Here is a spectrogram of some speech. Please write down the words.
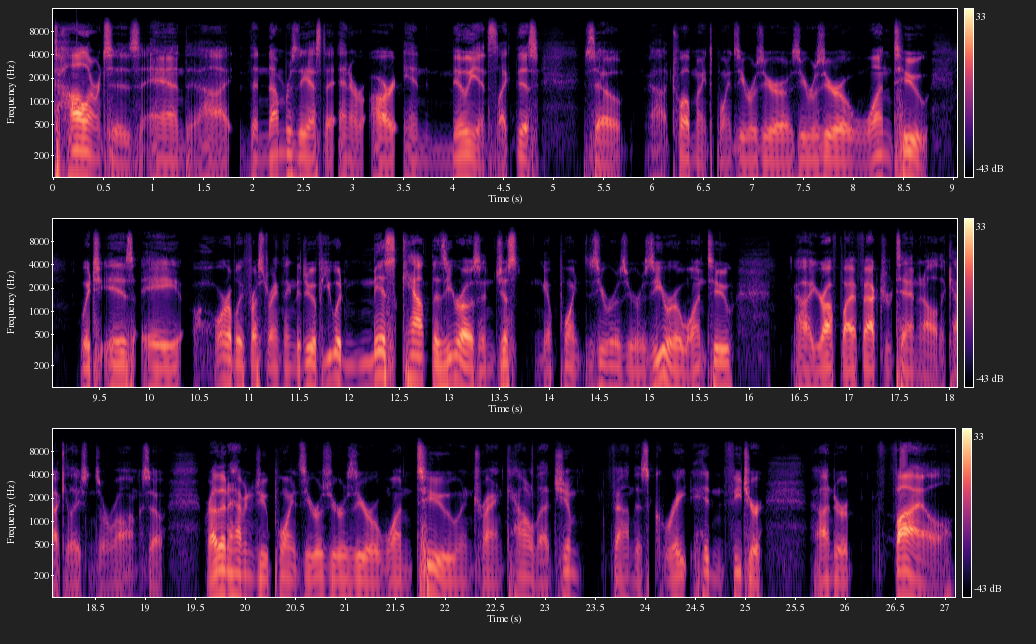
tolerances, and uh, the numbers they has to enter are in millions, like this. So uh, 12 millions point zero zero zero zero one two, which is a horribly frustrating thing to do. If you would miscount the zeros and just you know point zero zero zero one two, uh, you're off by a factor of 10 and all the calculations are wrong. So rather than having to do point zero zero zero one two and try and count all that, Jim found this great hidden feature under File,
